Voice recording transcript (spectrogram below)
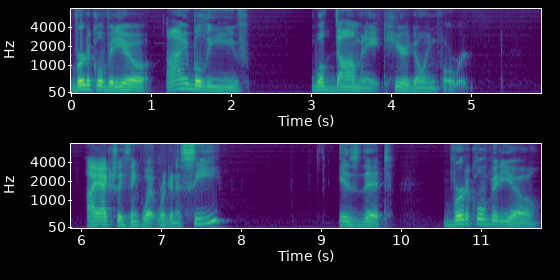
Vertical video, I believe will dominate here going forward. I actually think what we're going to see is that vertical video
